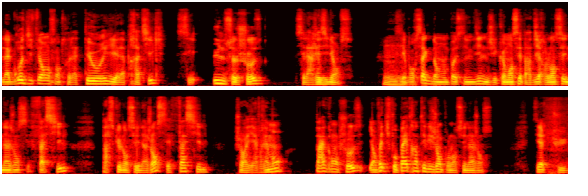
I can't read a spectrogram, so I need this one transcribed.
la grosse différence entre la théorie et la pratique, c'est une seule chose, c'est la résilience. Mhm. C'est pour ça que dans mon post LinkedIn, j'ai commencé par dire lancer une agence, c'est facile. Parce que lancer une agence, c'est facile. Genre, il y a vraiment pas grand chose. Et en fait, il faut pas être intelligent pour lancer une agence. C'est-à-dire que tu,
